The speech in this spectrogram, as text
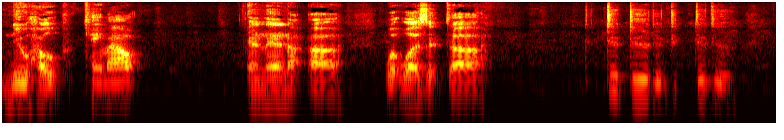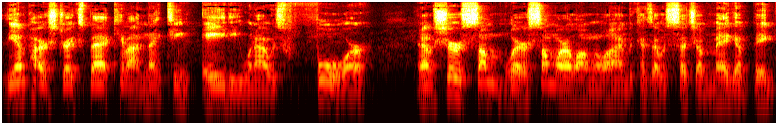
New Hope came out, and then uh, what was it? Uh, do, do, do, do, do, do. The Empire Strikes Back came out in 1980 when I was four and I'm sure somewhere, somewhere along the line, because that was such a mega big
